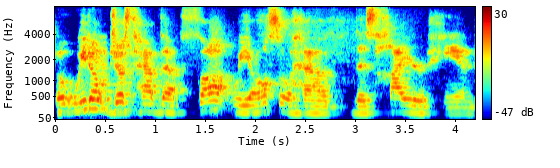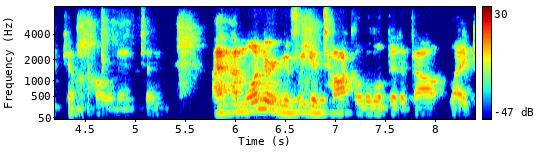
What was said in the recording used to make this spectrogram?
But we don't just have that thought, we also have this hired hand component. And I, am wondering if we could talk a little bit about, like,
